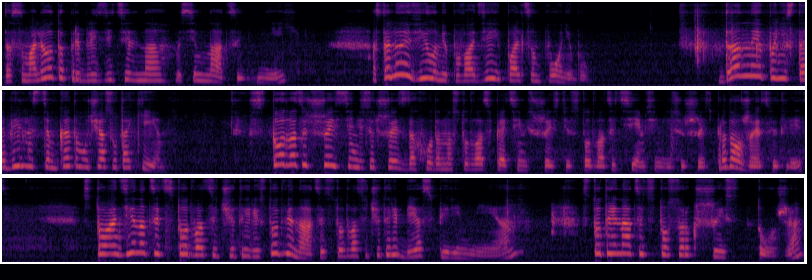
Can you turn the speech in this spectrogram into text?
До самолета приблизительно 18 дней. Остальное вилами по воде и пальцем по небу. Данные по нестабильностям к этому часу такие. 126,76 с заходом на 125,76 и 127,76 продолжает светлеть. 111, 124, 112, 124 без перемен. 113, 146 тоже.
